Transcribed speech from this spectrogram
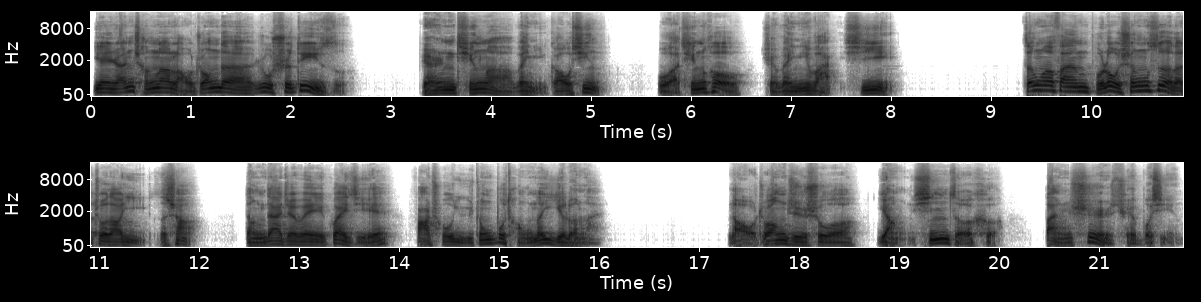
俨然成了老庄的入室弟子。别人听了为你高兴，我听后却为你惋惜。”曾国藩不露声色地坐到椅子上，等待这位怪杰发出与众不同的议论来。老庄之说，养心则可，办事却不行。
